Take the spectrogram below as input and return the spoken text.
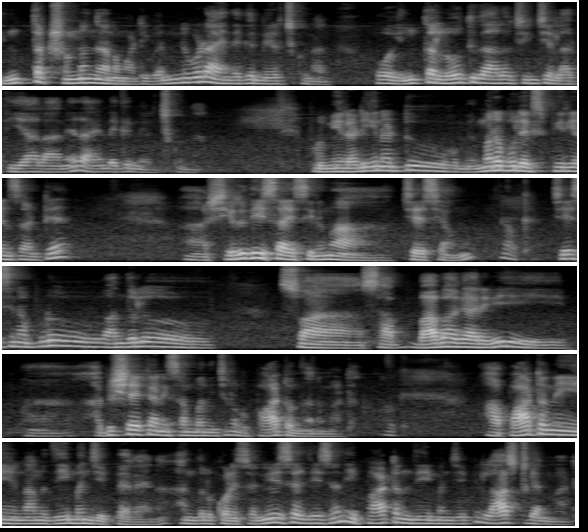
ఇంత క్షుణ్ణంగా అనమాట ఇవన్నీ కూడా ఆయన దగ్గర నేర్చుకున్నాను. ఓ ఇంత లోతుగా ఆలోచించి ఇలా తీయాలా అనేది ఆయన దగ్గర నేర్చుకున్నాను. ఇప్పుడు మీరు అడిగినట్టు మెమరబుల్ ఎక్స్పీరియన్స్ అంటే ఆ, షిరిడి సాయి సినిమా చేశాము. చేసినప్పుడు అందులో స్వా స- బాబా గారివి అభిషేకానికి సంబంధించిన ఒక పాట ఉందన్నమాట. ఆ పాటని నన్ను తీయమని చెప్పారు ఆయన. అందులో కొన్ని సన్నివేశాలు చేశాను ఈ పాటను తీయమని చెప్పి లాస్ట్గా అనమాట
